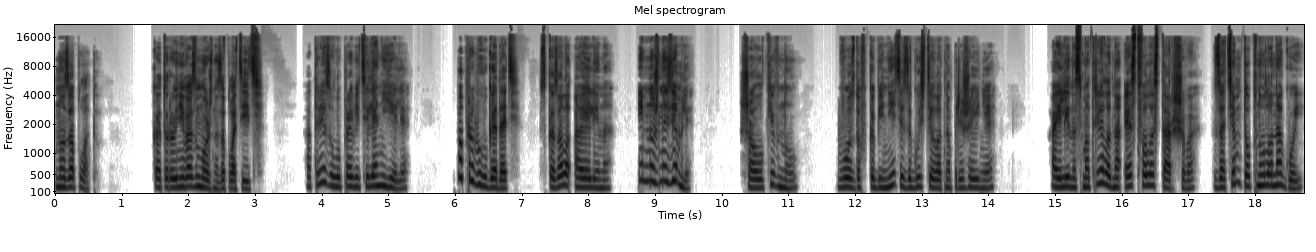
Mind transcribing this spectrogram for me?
но за плату, которую невозможно заплатить. Отрезал управитель Аньеля. «Попробуй угадать», — сказала Аэлина. «Им нужны земли». Шаул кивнул. Воздух в кабинете загустел от напряжения. Айлина смотрела на Эстфола-старшего, затем топнула ногой.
